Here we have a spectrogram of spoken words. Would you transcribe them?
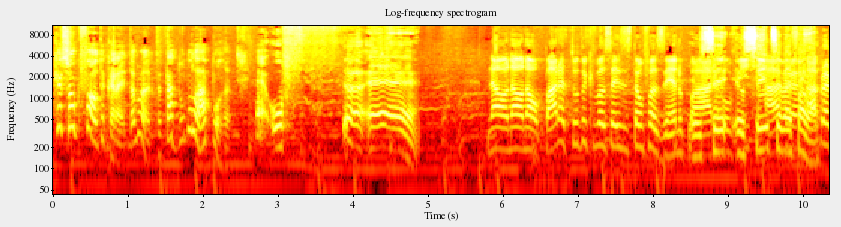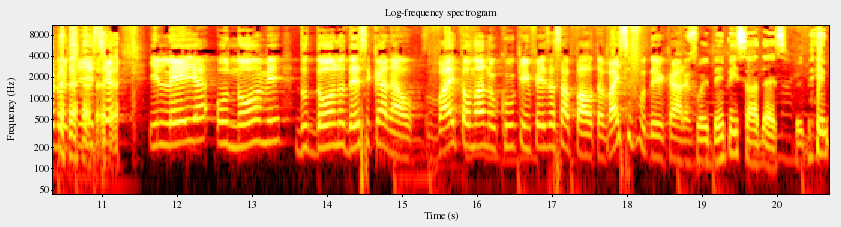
Que é só o que falta, caralho. Tá, mano, tá, tá tudo lá, porra. É, o f- É. Não, não, não. Para tudo que vocês estão fazendo. Para, sei- eu ouvinte, sei o que você vai falar. Abra a notícia e leia o nome do dono desse canal. Vai tomar no cu quem fez essa pauta. Vai se fuder, cara. Foi bem pensada essa. Foi bem,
